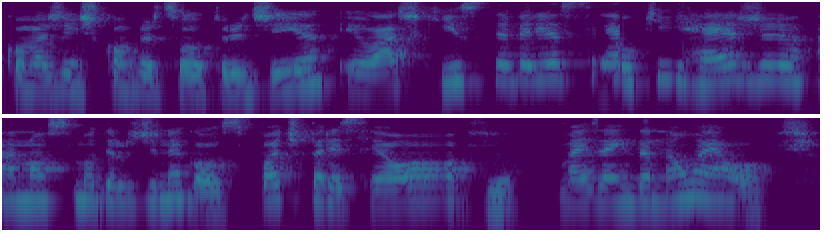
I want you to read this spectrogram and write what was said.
como a gente conversou outro dia. Eu acho que isso deveria ser o que rege a nosso modelo de negócio. Pode parecer óbvio, mas ainda não é óbvio.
